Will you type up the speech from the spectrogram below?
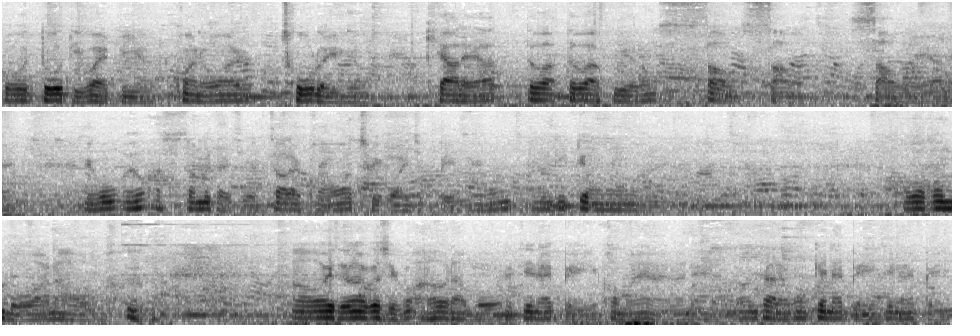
搁多伫我边啊，看到我出来了。徛咧啊，倒啊倒啊，规个拢扫扫扫咧啊咧。伊讲，哎呦，啊是啥物代志？走来看我喙歪一边。伊讲，啊你中风啊？我讲无啊，那有。啊，我迄阵啊，佫是讲，啊好啦，无你进来病院看卖啊安尼。我再来讲进来病院，进来病院。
